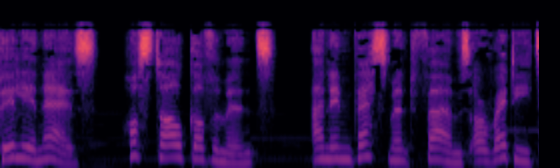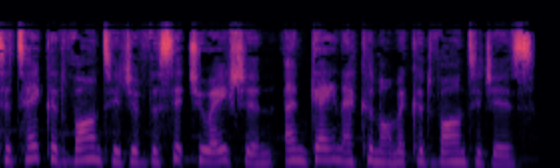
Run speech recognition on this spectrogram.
billionaires, hostile governments, and investment firms are ready to take advantage of the situation and gain economic advantages.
